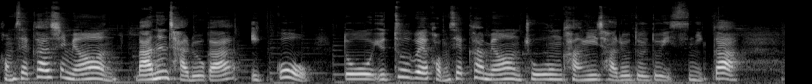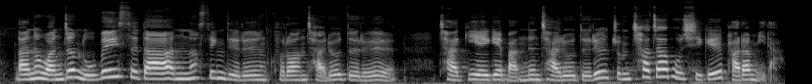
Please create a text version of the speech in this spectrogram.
검색하시면 많은 자료가 있고 또 유튜브에 검색하면 좋은 강의 자료들도 있으니까 나는 완전 노베이스다 하는 학생들은 그런 자료들을 자기에게 맞는 자료들을 좀 찾아보시길 바랍니다.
